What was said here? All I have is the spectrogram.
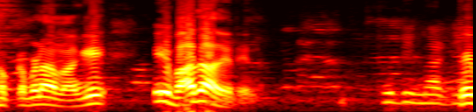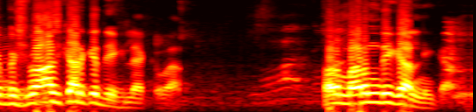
ਠੁੱਕ ਬਣਾਵਾਂਗੇ। ਇਹ ਵਾਅਦਾ ਦੇ ਦੇਣਾ। ਤੁਹਾਡੀ ਮਰਜ਼ੀ ਤੇ ਵਿਸ਼ਵਾਸ ਕਰਕੇ ਦੇਖ ਲੈ ਇੱਕ ਵਾਰ। ਪਰ ਮਰਨ ਦੀ ਗੱਲ ਨਹੀਂ ਕਰਨੀ।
